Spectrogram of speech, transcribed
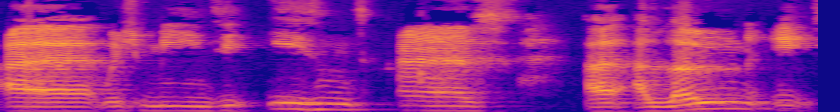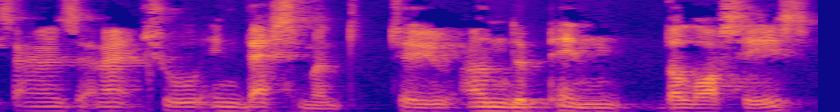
uh, which means it isn't as uh, a loan, it's as an actual investment to underpin the losses.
